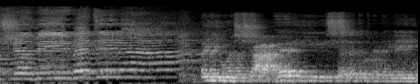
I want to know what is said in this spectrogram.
الشبيبة. لا أيها الشعب هذه رسالتنا إليكم.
